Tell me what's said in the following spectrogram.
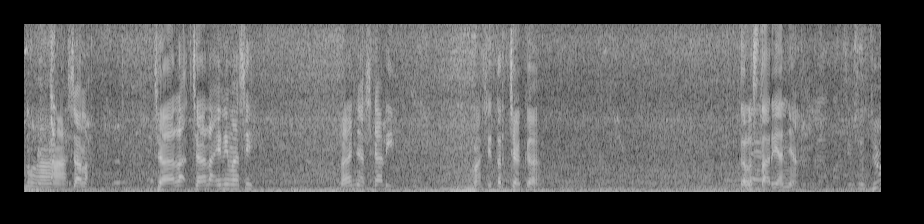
Masya Allah. Jalak-jalak ini masih banyak sekali. Masih terjaga kelestariannya. Seperti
